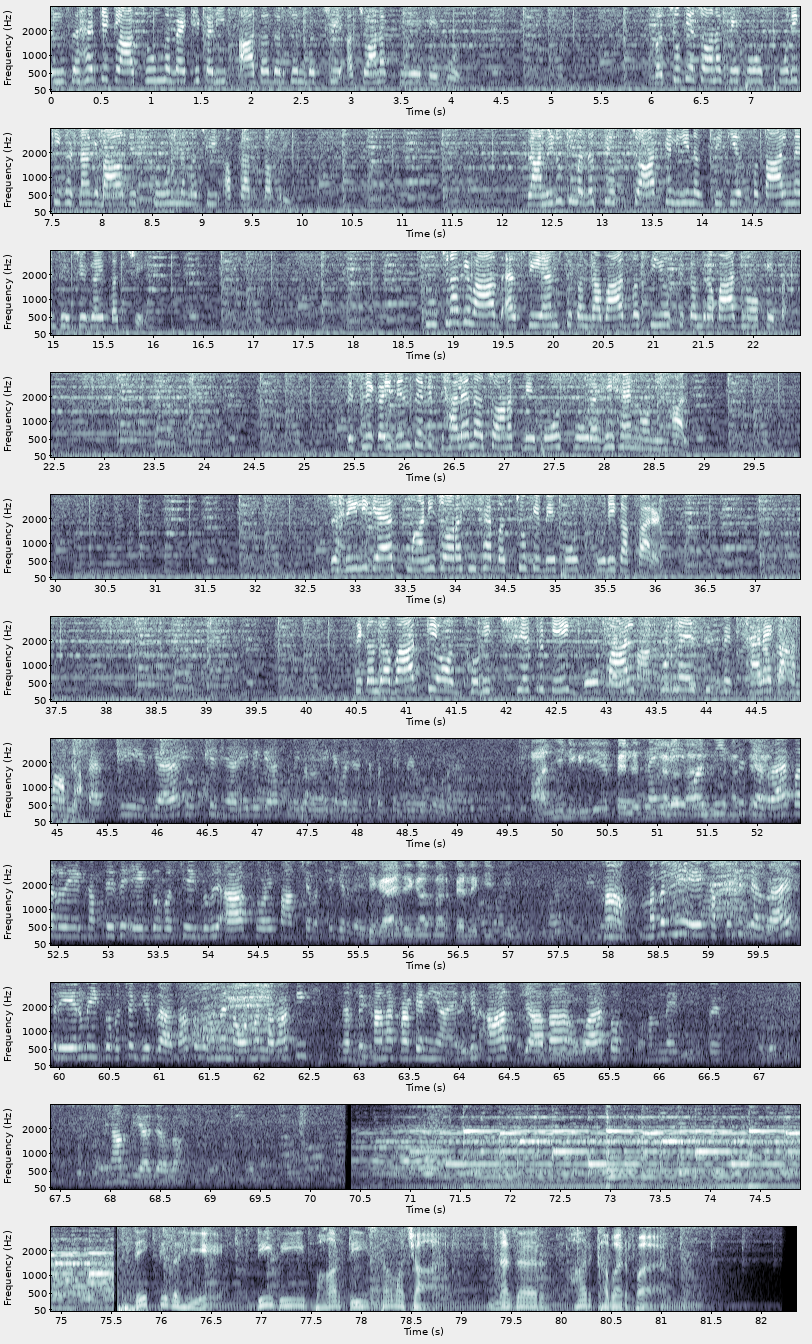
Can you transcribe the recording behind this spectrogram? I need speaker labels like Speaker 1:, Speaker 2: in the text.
Speaker 1: के क्लासरूम में बैठे करीब आधा दर्जन बच्चे अचानक हुए बेहोश। बच्चों के अचानक बेहोश होने की घटना के बाद स्कूल में मची अफरा तफरी ग्रामीणों की मदद से उपचार के लिए नजदीकी अस्पताल में भेजे गए बच्चे। सूचना के बाद एसडीएम सिकंदराबाद व सीओ सिकंदराबाद मौके पर। पिछले कई दिन से विद्यालय में अचानक बेहोश हो रहे हैं नौनिहाल। जहरीली गैस मानी जा रही है बच्चों के बेहोश होने का कारण। सिकंदराबाद के औद्योगिक क्षेत्र के गोपालपुर में स्थित विद्यालय का है मामला।
Speaker 2: फैक्ट्री एरिया है तो उसके जहरीली गैस निकलने की वजह से बच्चे बेहोश हो रहे हैं।
Speaker 3: आज ही निकली है पहले से
Speaker 2: नहीं वन वीक से चल रहा है पर एक हफ़्ते से एक दो बच्चे एक दो बजे आज थोड़े पाँच छह बच्चे गिर गए।
Speaker 3: शिकायत एक आध बार पहले की थी?
Speaker 2: हाँ मतलब ये एक हफ़्ते से चल रहा है प्रेयर में एक दो बच्चा गिर रहा था तो हमें नॉर्मल लगा कि घर से खाना खा के नहीं आए लेकिन आज ज़्यादा हुआ है तो हमने इस चीज़ पे ध्यान दिया ज़्यादा।
Speaker 4: देखते रहिए डीवी भारती समाचार। नज़र हर खबर पर।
